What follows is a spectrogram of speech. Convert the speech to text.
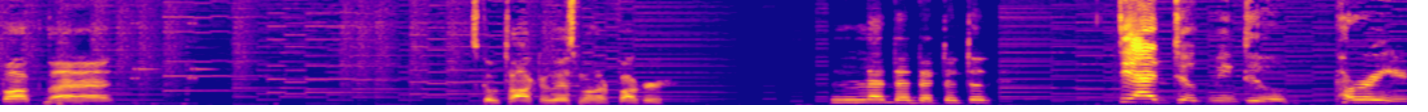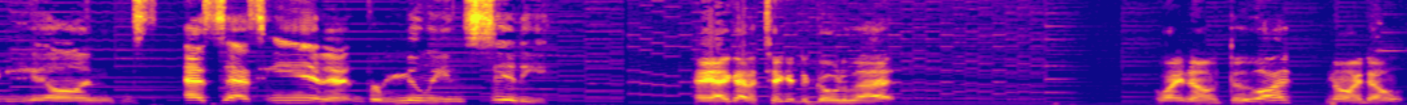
Fuck that. Let's go talk to this motherfucker. La da da da da. Dad took me to a party on S.S. Anne at Vermilion City. Hey, I got a ticket to go to that. Wait, no, do I? No, I don't.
